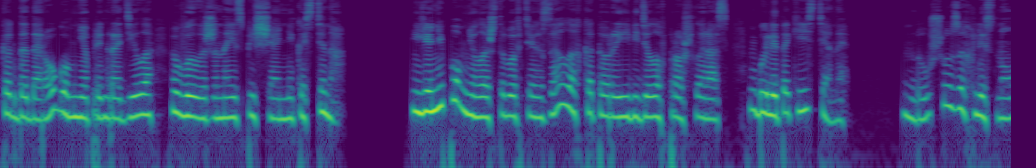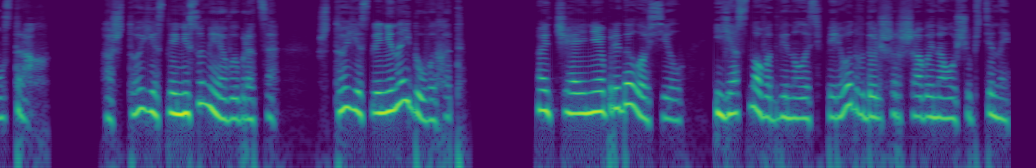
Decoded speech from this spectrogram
когда дорогу мне преградила выложенная из песчаника стена. Я не помнила, чтобы в тех залах, которые видела в прошлый раз, были такие стены. Душу захлестнул страх. А что, если не сумею выбраться? Что, если не найду выход? Отчаяние придало сил, и я снова двинулась вперед вдоль шершавой на ощупь стены,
